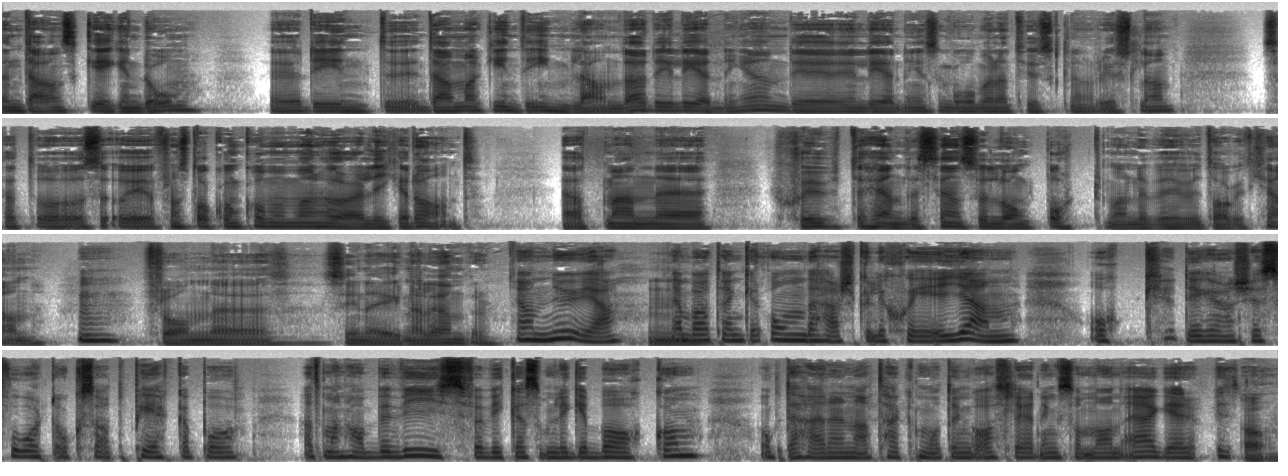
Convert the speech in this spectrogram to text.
en dansk egendom. Eh, det är inte, Danmark är inte inblandad i ledningen. Det är en ledning som går mellan Tyskland och Ryssland. Så att, och, och från Stockholm kommer man höra likadant. Att man, eh, skjuter händelsen så långt bort man överhuvudtaget kan mm. från eh, sina egna länder. Ja, nu ja. Mm. Jag bara tänker om det här skulle ske igen och det kanske är svårt också att peka på att man har bevis för vilka som ligger bakom och det här är en attack mot en gasledning som någon äger ja.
